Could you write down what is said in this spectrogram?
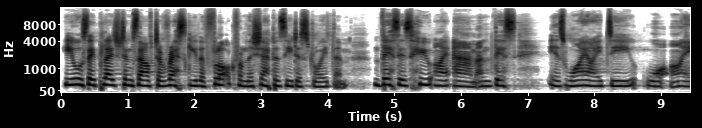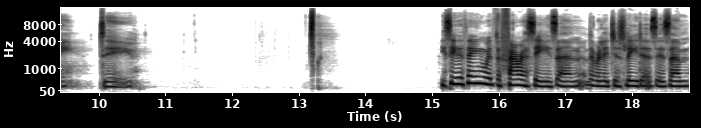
He also pledged himself to rescue the flock from the shepherds who destroyed them. This is who I am, and this is why I do what I do. You see, the thing with the Pharisees and the religious leaders is um,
